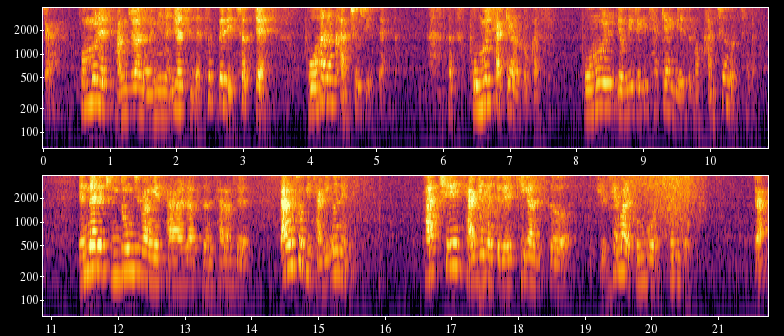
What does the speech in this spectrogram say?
자, 본문에서 강조하는 의미는 이렇습니다. 특별히 첫째, 보화는 감출 수 있다. 보물 찾기랑 똑같아요. 보물 여기저기 찾기 하기 위해서 막 감춰 놓잖아. 옛날에 중동 지방에 살았던 사람들 땅속이 자기 은행이에요. 밭이 자기네들의 기간 그 생활 근본 근본. 자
